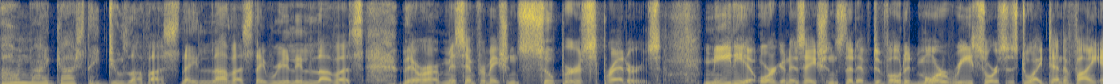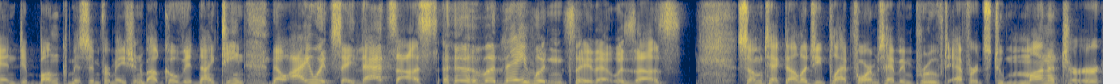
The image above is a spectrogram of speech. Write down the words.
Oh my gosh, they do love us. They love us. They really love us. There are misinformation super spreaders, media organizations that have devoted more resources to identify and debunk misinformation about COVID 19. Now, I would say that's us, but they wouldn't say that was us. Some technology platforms have improved efforts to monitor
